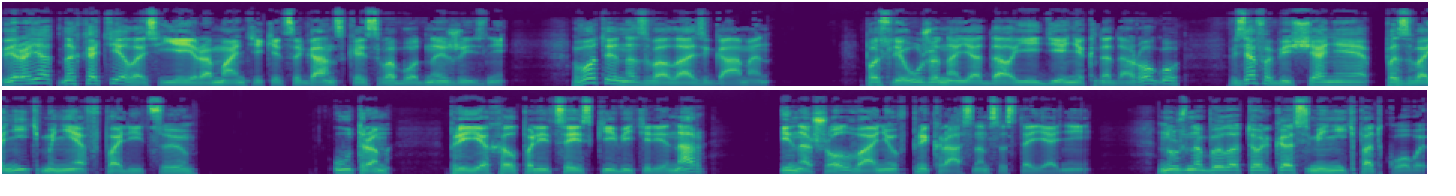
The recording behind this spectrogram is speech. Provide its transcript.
Вероятно, хотелось ей романтики цыганской свободной жизни. Вот и назвалась Гамен. После ужина я дал ей денег на дорогу, взяв обещание позвонить мне в полицию. Утром приехал полицейский ветеринар и нашел Ваню в прекрасном состоянии. Нужно было только сменить подковы.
